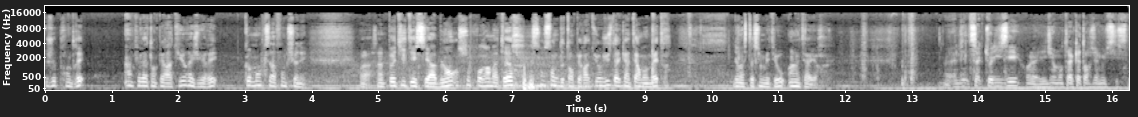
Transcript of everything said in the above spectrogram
je prendrai un peu la température et je verrai comment que ça a fonctionné. Voilà, c'est un petit essai à blanc sur programmateur, sans centre de température, juste avec un thermomètre de ma station météo à l'intérieur. Elle vient de s'actualiser, voilà, il est déjà monté à 14,6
